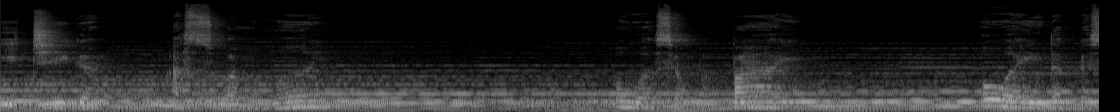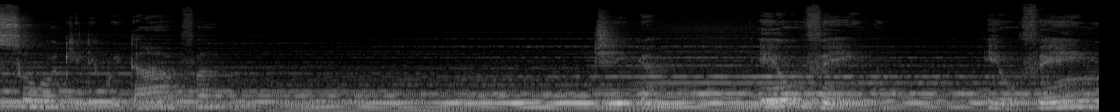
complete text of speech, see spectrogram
E diga à sua mamãe, ou ao seu papai, ou ainda a pessoa que lhe cuidava, diga: Eu venho, eu venho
